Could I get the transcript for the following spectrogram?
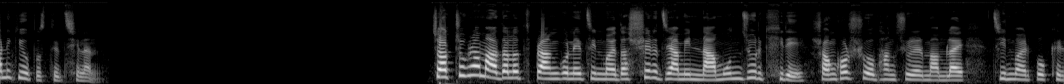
অনেকেই উপস্থিত ছিলেন। চট্টগ্রাম আদালত প্রাঙ্গণে চিন্ময় দাসের জামিন নামঞ্জুর ঘিরে সংঘর্ষ ও ভাঙচুরের মামলায় চিন্ময়ের পক্ষের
